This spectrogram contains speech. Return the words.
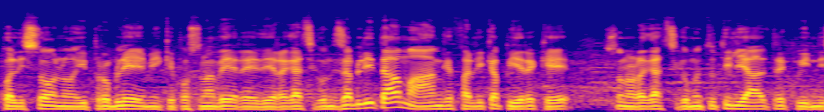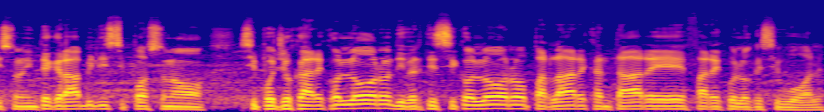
quali sono i problemi che possono avere dei ragazzi con disabilità ma anche fargli capire che sono ragazzi come tutti gli altri quindi sono integrabili, si, possono, si può giocare con loro, divertirsi con loro, parlare, cantare, fare quello che si vuole.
